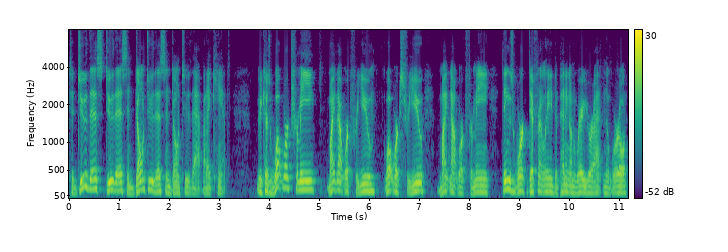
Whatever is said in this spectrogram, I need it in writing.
to do this, do this, and don't do this and don't do that, but I can't because what worked for me might not work for you. What works for you might not work for me. Things work differently depending on where you're at in the world.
